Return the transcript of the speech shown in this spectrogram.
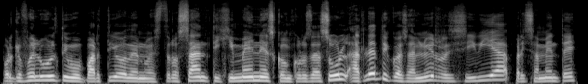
porque fue el último partido de nuestro Santi Jiménez con Cruz Azul. Atlético de San Luis recibía precisamente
